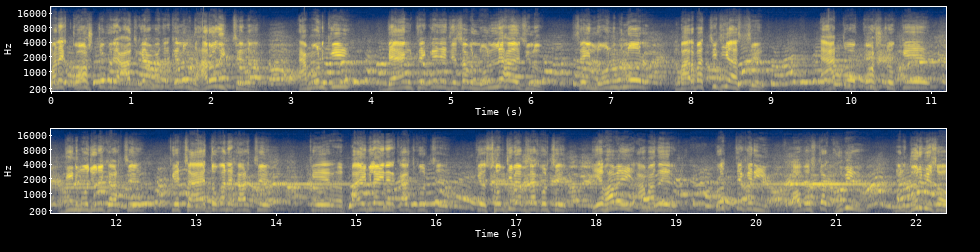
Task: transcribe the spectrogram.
মানে কষ্ট করে আজকে আমাদেরকে লোক ধারও দিচ্ছে না। এমনকি ব্যাংক থেকে যে যেসব লোন নেওয়া হয়েছিল, সেই লোনগুলোর বারবার চিঠি আসছে। এত কষ্ট, কে দিনমজুরি কাটছে কে চায়ের দোকানে কাটছে কে পাইপ লাইনের কাজ করছে কেউ সবজি ব্যবসা করছে, এভাবেই আমাদের প্রত্যেকেরই অবস্থা খুবই মানে দুর্বিষহ।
